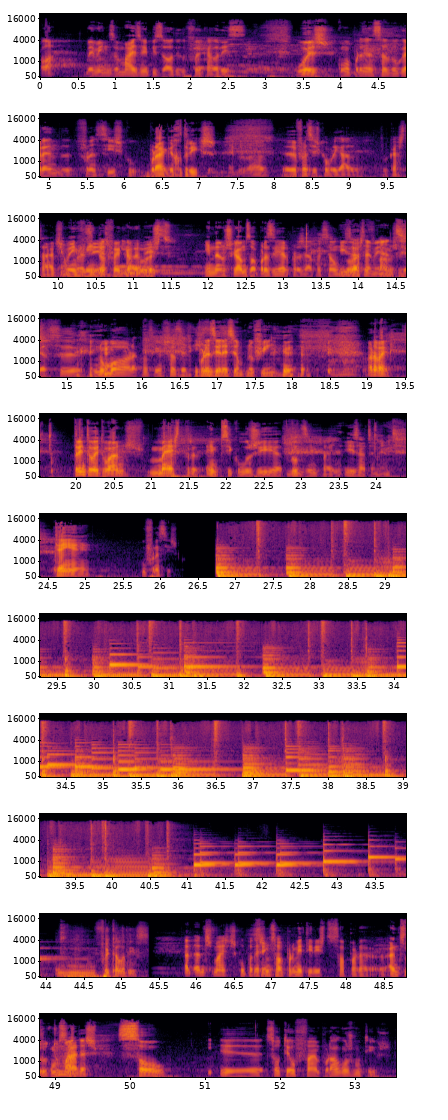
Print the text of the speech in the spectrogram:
Olá, bem-vindos a mais um episódio do Foi o que ela disse. Hoje com a presença do grande Francisco Braga Rodrigues. É verdade. Uh, Francisco, obrigado por cá estares. É um Bem-vindo ao Foi o que um ela gosto. disse. Ainda não chegámos ao prazer, para já foi só um gosto. Exatamente. Vamos ver se numa hora conseguimos fazer O isto. prazer é sempre no fim. Ora bem, 38 anos, mestre em Psicologia do Desempenho. Exatamente. Quem é o Francisco? Antes de mais, desculpa, deixa-me só permitir isto, só para. Antes Tu, de começar. sou, eh, sou teu fã por alguns motivos.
